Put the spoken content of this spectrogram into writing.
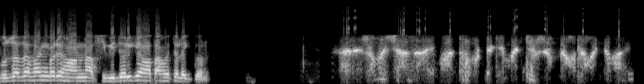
বুঝা দেখান করে হন না সিবি ধরে কি হতা হইতে পারে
